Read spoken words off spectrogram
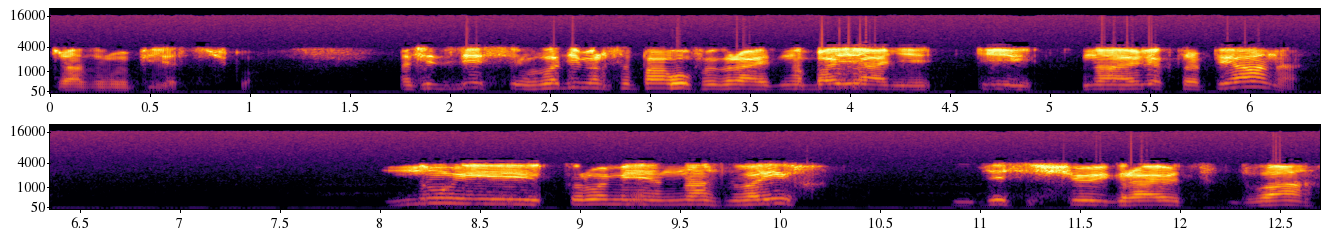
джазовую пьесочку. Значит, здесь Владимир Сапогов играет на баяне и на электропиано. Ну и кроме нас двоих, здесь еще играют два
